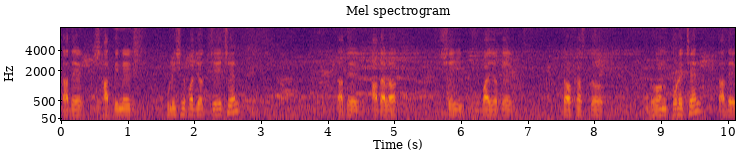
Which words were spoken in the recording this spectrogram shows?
তাদের সাত দিনের পুলিশ হেফাজত চেয়েছেন। তাদের আদালত সেই হেফাজতের দরখাস্ত গ্রহণ করেছেন। তাদের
